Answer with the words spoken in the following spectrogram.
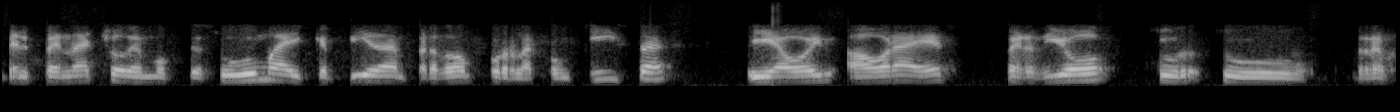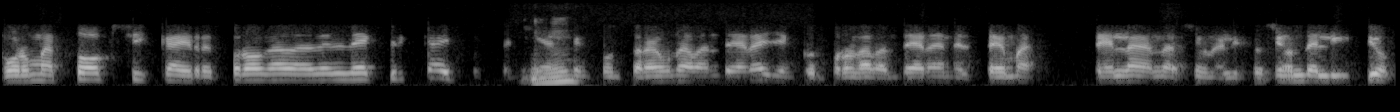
del penacho de Moctezuma y que pidan perdón por la conquista. Y hoy, ahora es, perdió su, su reforma tóxica y retrógrada de eléctrica y pues tenía que encontrar una bandera y encontró la bandera en el tema de la nacionalización del litio,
